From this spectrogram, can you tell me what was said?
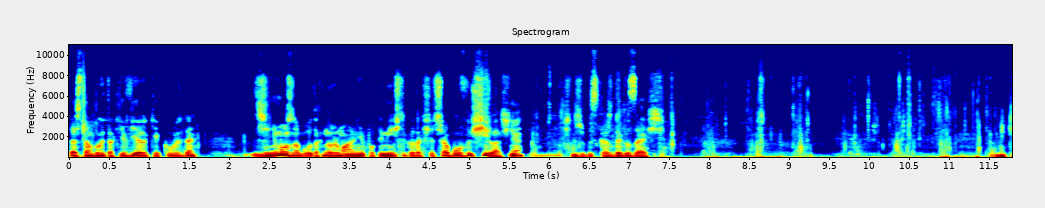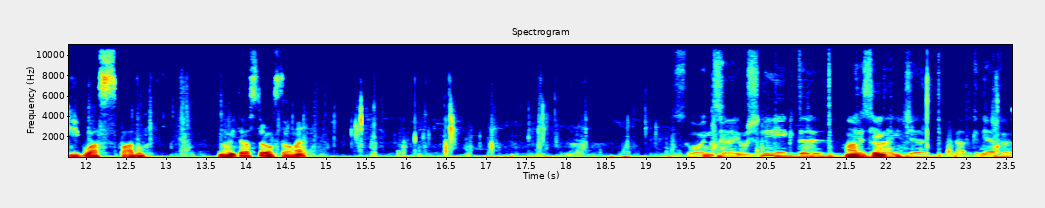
Też tam były takie wielkie, kurde, że nie można było tak normalnie po tym iść, tylko tak się trzeba było wysilać, nie? Żeby z każdego zejść. Tam jakiś głaz spadł. No i teraz w którą stronę? Słońce już nigdy Ale nie pięknie. zajdzie nad gniewem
